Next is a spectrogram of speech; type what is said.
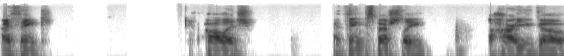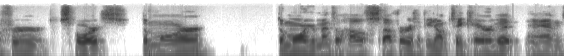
I think college. I think especially the higher you go for sports, the more the more your mental health suffers if you don't take care of it. And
